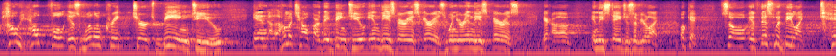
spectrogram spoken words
how helpful is Willow Creek Church being to you? In how much help are they being to you in these various areas when you're in these areas, uh, in these stages of your life? Okay, so if this would be like 10,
